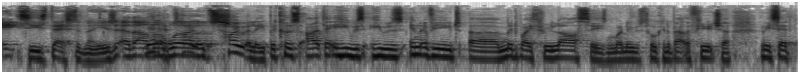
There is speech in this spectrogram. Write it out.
it's his destiny? Is are other Yeah, to- words? totally. Because I think he was he was interviewed uh, midway through last season when he was talking about the future, and he said.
